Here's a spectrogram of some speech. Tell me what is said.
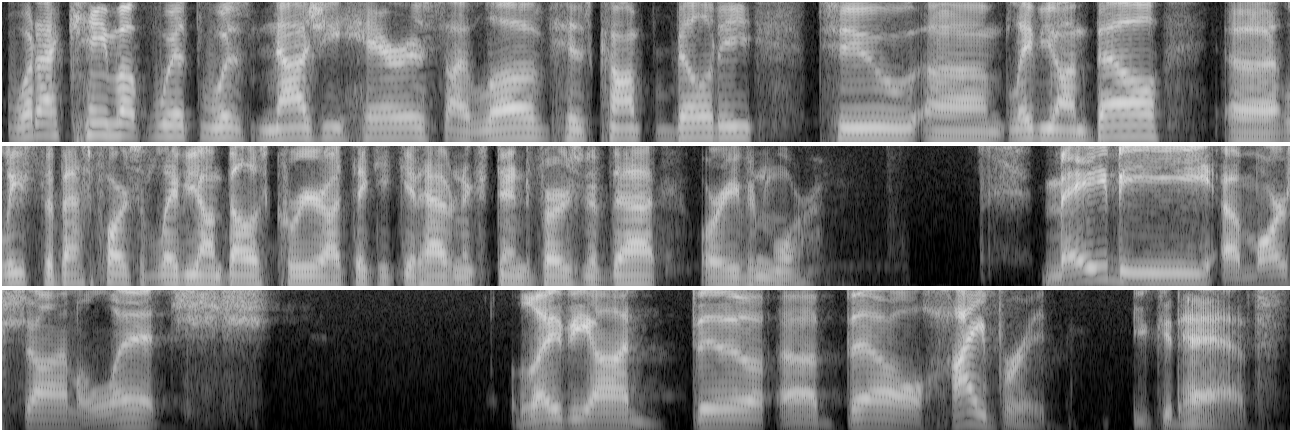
What I came up with was Najee Harris. I love his comparability to um, Le'Veon Bell. Uh, at least the best parts of Le'Veon Bell's career. I think he could have an extended version of that, or even more. Maybe a Marshawn Lynch, Le'Veon Bill, uh, Bell hybrid you could have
